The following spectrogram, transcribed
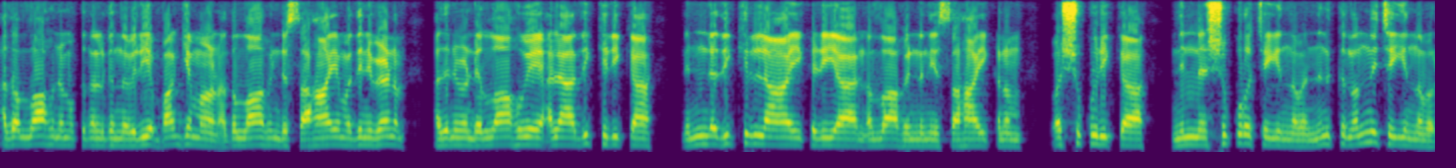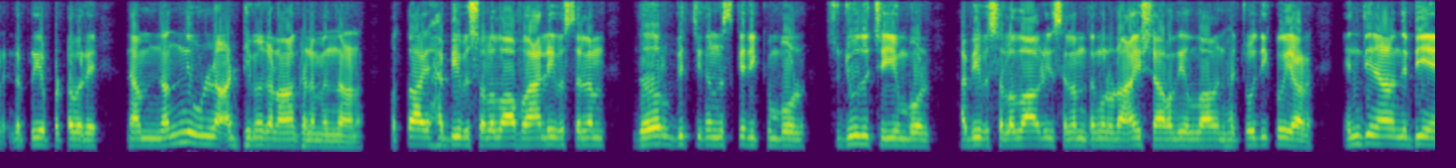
അത് അള്ളാഹു നമുക്ക് നൽകുന്ന വലിയ ഭാഗ്യമാണ്. അത് അള്ളാഹുവിന്റെ സഹായം അതിന് വേണം. അതിനുവേണ്ടി അള്ളാഹുവെ അല നിന്റെ ദിക്കിലായി കഴിയാൻ അള്ളാഹുവിനെ നീ സഹായിക്കണം. വശുക്കുരിക്ക നിന്നെ ശുക്ർ ചെയ്യുന്നവൻ നിനക്ക് നന്ദി ചെയ്യുന്നവർ. എന്റെ പ്രിയപ്പെട്ടവരെ നാം നന്ദിയുള്ള അടിമകളാകണമെന്നാണ്. മൊത്തായ ഹബീബ് സലാഹു അലൈഹി വസല്ലം ദീർഘിച്ച് നിസ്കരിക്കുമ്പോൾ സുജൂത് ചെയ്യുമ്പോൾ ഹബീബ് സല്ലാ അലൈഹി സ്വലം തങ്ങളോട് ആയിഷ റതി അൻഹ ചോദിക്കുകയാണ് എന്തിനാണ് നബിയെ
